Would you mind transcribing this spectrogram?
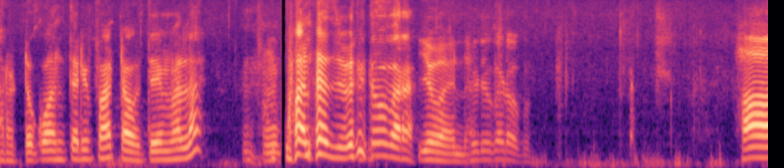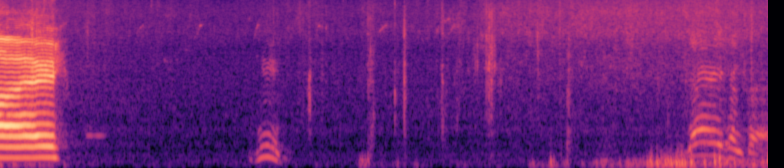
हार्ट कोणतरी पाठवते मला. कोणाच व्हिडिओ काढू आपण. हाय. जय शंकर.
